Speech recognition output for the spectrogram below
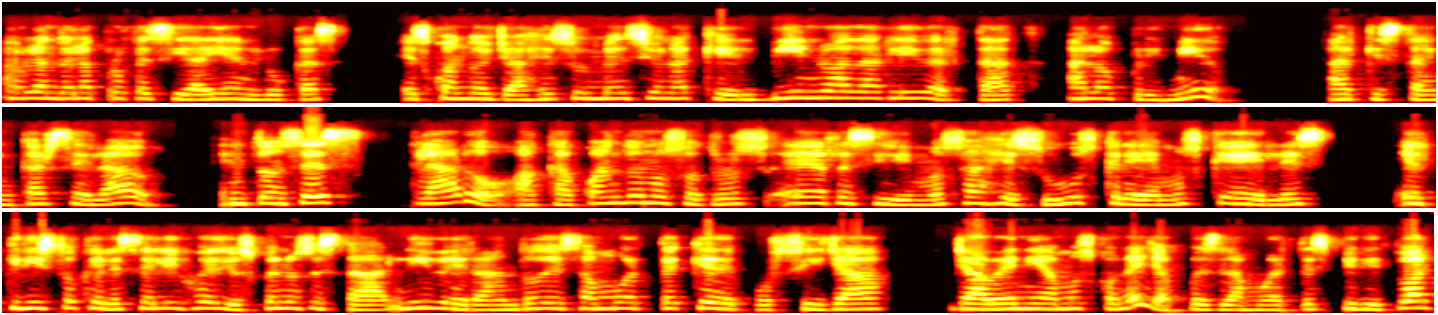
hablando de la profecía y en Lucas es cuando ya Jesús menciona que él vino a dar libertad al oprimido, al que está encarcelado. Entonces, claro, acá cuando nosotros eh, recibimos a Jesús, creemos que Él es el Cristo, que Él es el Hijo de Dios, pues nos está liberando de esa muerte que de por sí ya, ya veníamos con ella, pues la muerte espiritual.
